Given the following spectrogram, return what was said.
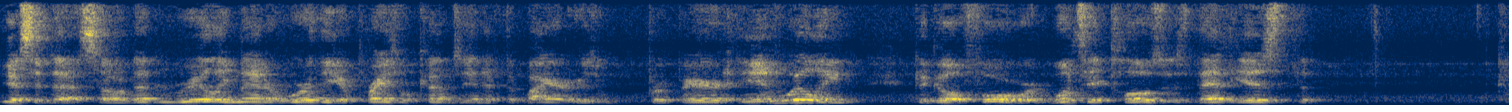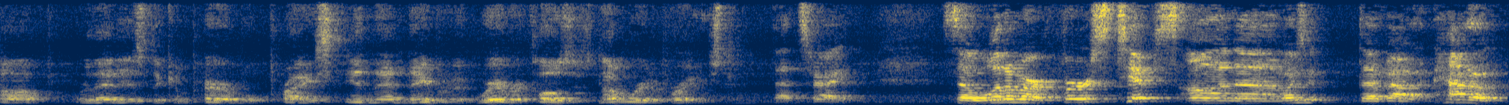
Yes, it does. So it doesn't really matter where the appraisal comes in. If the buyer is prepared and willing to go forward, once it closes, that is the comp, or that is the comparable price in that neighborhood, wherever it closes, not where it appraised. That's right. So one of our first tips on, uh, it, about how to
